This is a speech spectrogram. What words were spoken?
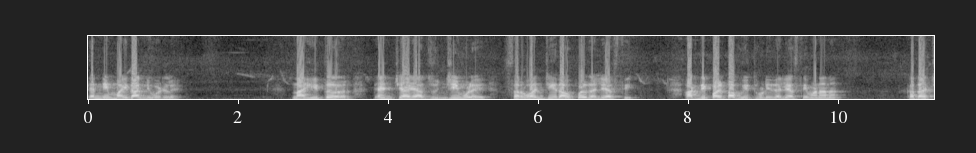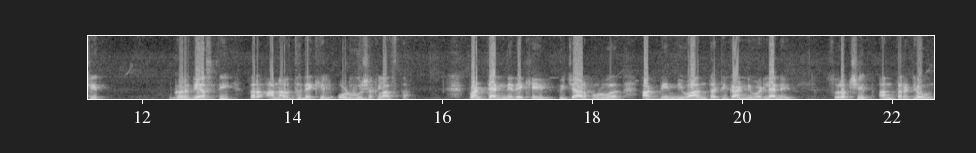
त्यांनी मैदान निवडलंय. नाहीतर त्यांच्या या झुंजीमुळे सर्वांची धावपळ झाली असती. अगदी पळताभुई थोडी झाली असती म्हणा ना. कदाचित गर्दी असती तर अनर्थ देखील ओढवू शकला असता. पण त्यांनी देखील विचारपूर्वक अगदी निवांत ठिकाण निवडल्याने सुरक्षित अंतर ठेवून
